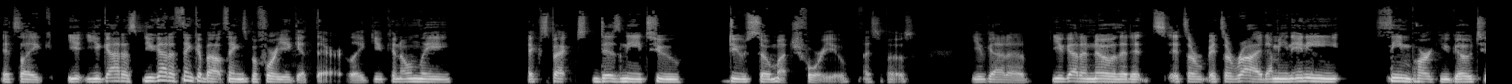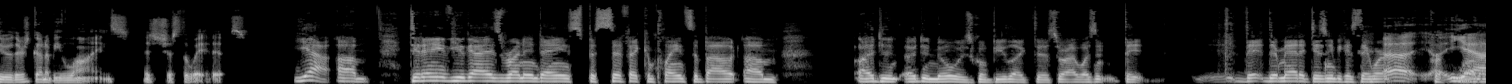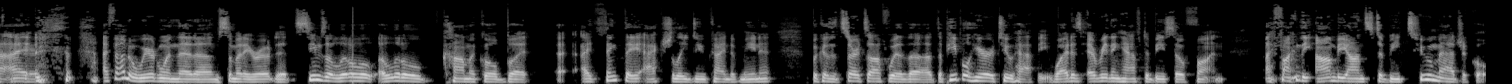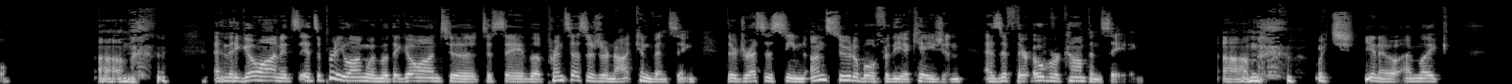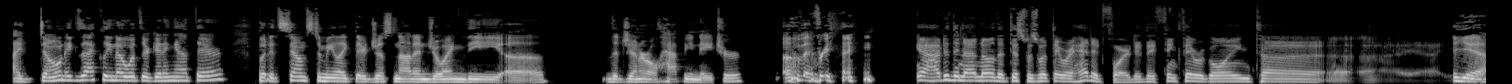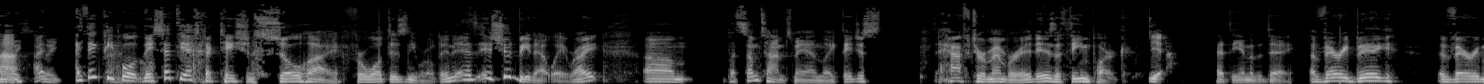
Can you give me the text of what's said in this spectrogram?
It's like you, you gotta you gotta think about things before you get there. Like you can only expect Disney to do so much for you, I suppose you gotta you gotta know that it's it's a it's a ride. I mean, any theme park you go to, there's gonna be lines. It's just the way it is. Yeah. Um, did any of you guys run into any specific complaints about, um, I didn't, I didn't know it was going to be like this, or I wasn't, they, they they're mad at Disney because they weren't. Uh, well yeah, I I found a weird one that um, somebody wrote. It seems a little a little comical, but I- I think they actually do kind of mean it because it starts off with uh, the people here are too happy. Why does everything have to be so fun? I find the ambiance to be too magical. Um, and they go on. It's it's a pretty long one, but they go on to to say the princesses are not convincing. Their dresses seemed unsuitable for the occasion, as if they're overcompensating. Um, which you know, I'm like, I don't exactly know what they're getting at there, but it sounds to me like they're just not enjoying the uh, the general happy nature of everything. yeah. How did they not know that this was what they were headed for? Did they think they were going to? Uh, uh, Yeah. like- I, like- I think people know. they set the expectation so high for Walt Disney World, and it, it should be that way, right? Um, but sometimes, man, like they just have to remember it is a theme park. Yeah. At the end of the day, a very big, a very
